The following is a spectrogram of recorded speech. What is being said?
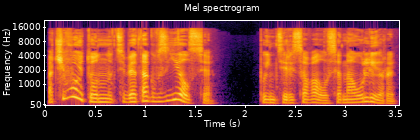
«А чего это он на тебя так взъелся?» — поинтересовалась она у Леры.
